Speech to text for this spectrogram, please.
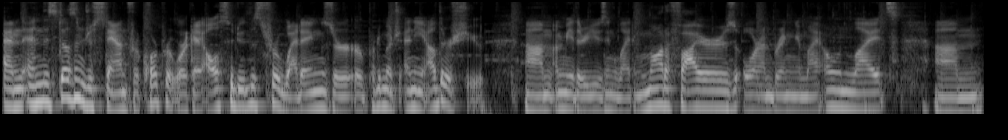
and, and this doesn't just stand for corporate work. I also do this for weddings or, or pretty much any other shoot. Um, I'm either using lighting modifiers or I'm bringing in my own lights. Um,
